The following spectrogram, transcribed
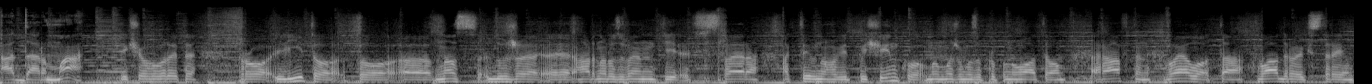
а дарма. Якщо говорити про літо, то е, в нас дуже е, гарно розвинуті сфера активного відпочинку. Ми можемо запропонувати вам рафтинг, вело та квадроекстрим,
